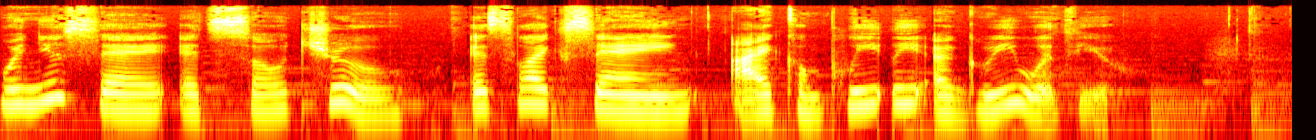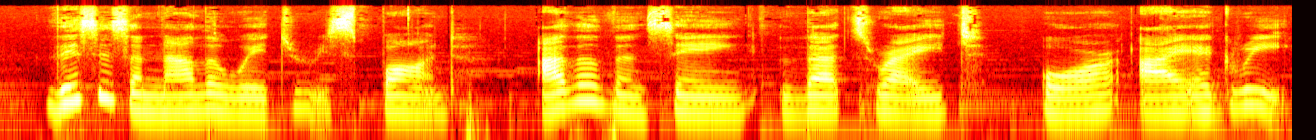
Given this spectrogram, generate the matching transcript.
When you say it's so true, it's like saying I completely agree with you. This is another way to respond other than saying that's right or I agree.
